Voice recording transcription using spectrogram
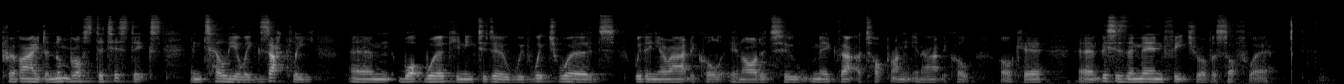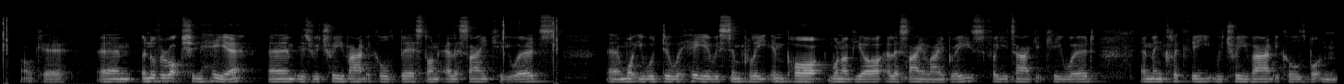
provide a number of statistics and tell you exactly um, what work you need to do with which words within your article in order to make that a top ranking article okay? Um, this is the main feature of the software okay um, another option here um, is retrieve articles based on LSI keywords. And um, what you would do here is simply import one of your LSI libraries for your target keyword and then click the retrieve articles button.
